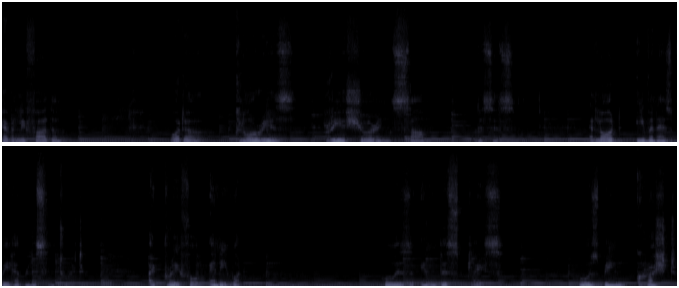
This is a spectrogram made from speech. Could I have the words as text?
Heavenly Father, what a glorious, reassuring psalm this is. And Lord, even as we have listened to it, I pray for anyone who is in this place, who is being crushed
